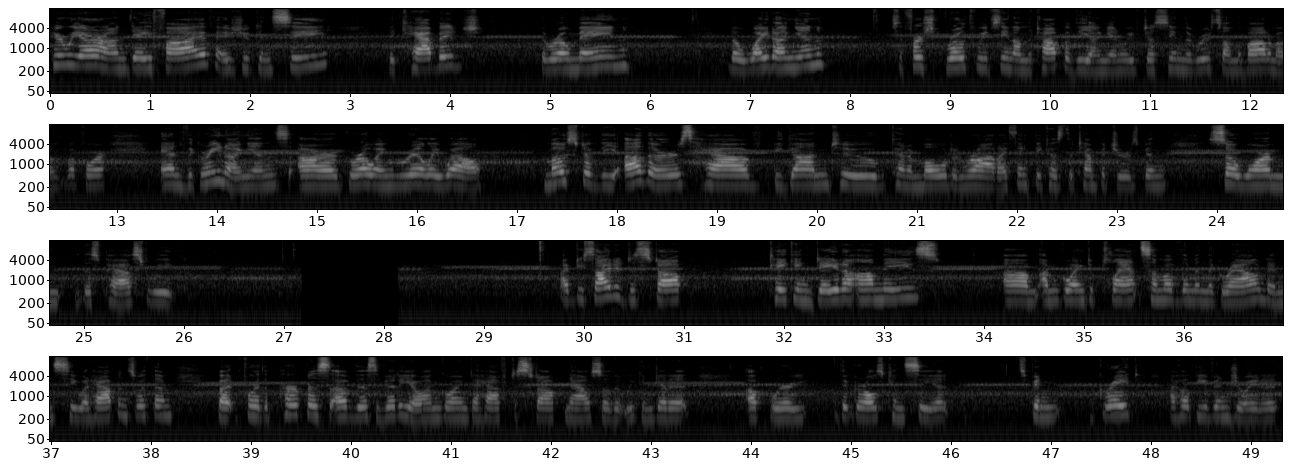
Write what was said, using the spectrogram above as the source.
Here we are on day five. As you can see, the cabbage, the romaine, the white onion. It's the first growth we've seen on the top of the onion. We've just seen the roots on the bottom of it before. And the green onions are growing really well. Most of the others have begun to kind of mold and rot, I think because the temperature has been so warm this past week. I've decided to stop taking data on these. Um, I'm going to plant some of them in the ground and see what happens with them. But for the purpose of this video, I'm going to have to stop now so that we can get it up where the girls can see it. It's been great. I hope you've enjoyed it.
